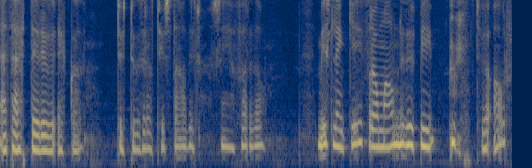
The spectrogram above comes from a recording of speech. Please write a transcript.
En þetta eru eitthvað 20-30 staðir sem ég hef farið á. Mislengi frá mánuð upp í tvö ár.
